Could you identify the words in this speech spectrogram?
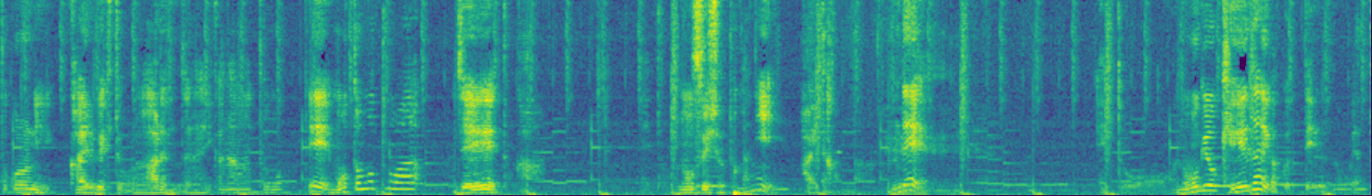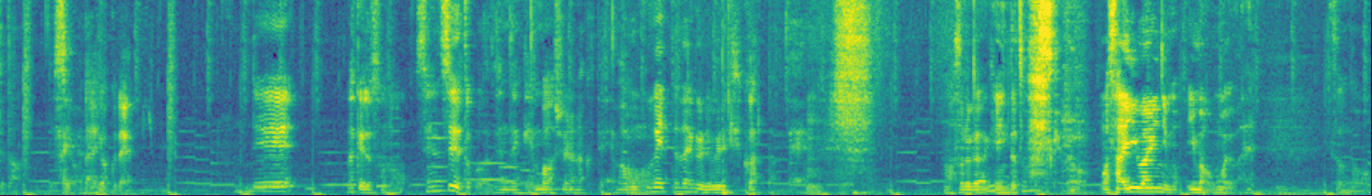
ところに変えるべきところがあるんじゃないかなと思ってもともとは JA とか、えっと農水省とかに入りたかったんで、えっと、農業経済学っていうのをやってたんですよ、はい大学で。でだけどその先生とかが全然現場を知らなくて、まあ、僕が行った大学レベル低かったんで、うんまあ、それが原因だと思うんですけど、まあ、幸いにも今思えばねその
